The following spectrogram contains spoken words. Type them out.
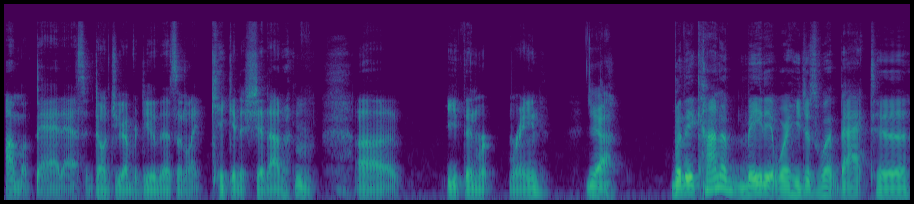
I'm a badass, and don't you ever do this, and like kicking the shit out of uh, Ethan Rayne. Yeah But they kind of made it where he just went back to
